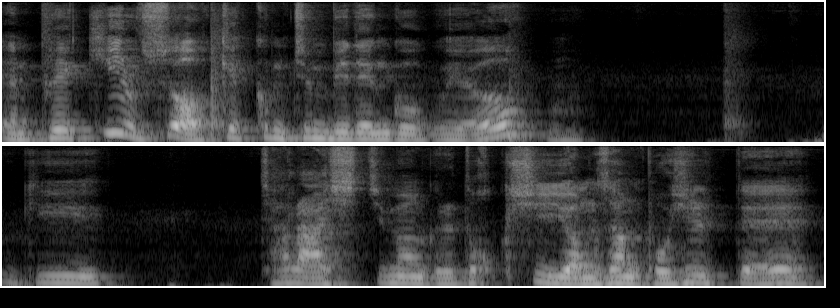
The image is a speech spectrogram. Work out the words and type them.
앰프에 끼울 수 없게끔 준비된 거고요. 어. 여기 잘 아시지만 그래도 혹시 이 영상 보실 때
